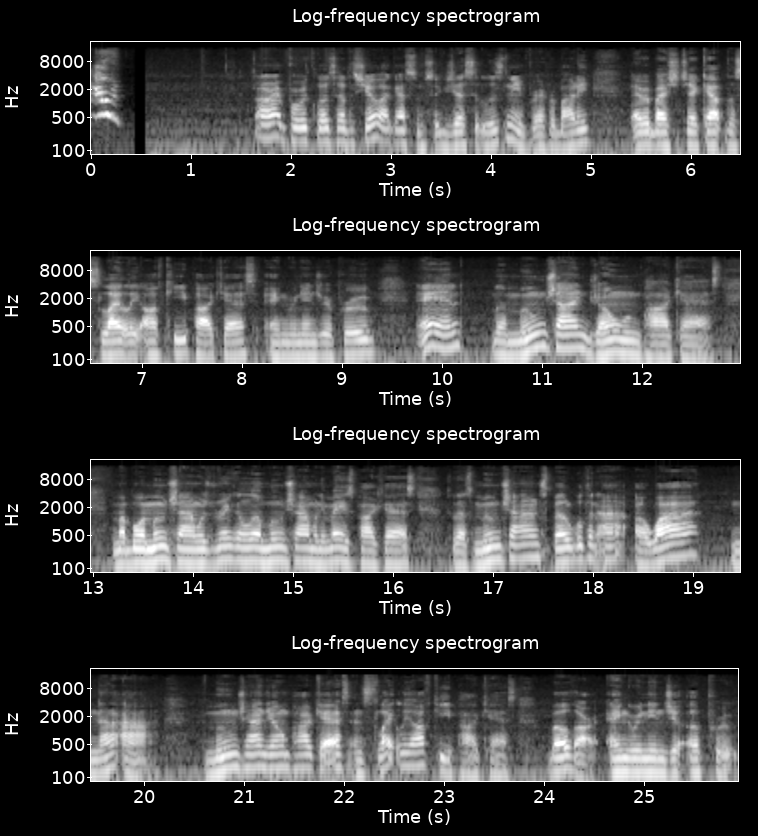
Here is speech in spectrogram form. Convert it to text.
Out. All right, before we close out the show, I got some suggested listening for everybody. Everybody should check out the Slightly Off Key podcast, Angry Ninja approved, and the Moonshine Joan podcast. And my boy Moonshine was drinking a little moonshine when he made his podcast. So that's Moonshine spelled with an I, a Y, not an I. Moonshine Joan podcast and Slightly Off Key podcast. Both are Angry Ninja approved.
